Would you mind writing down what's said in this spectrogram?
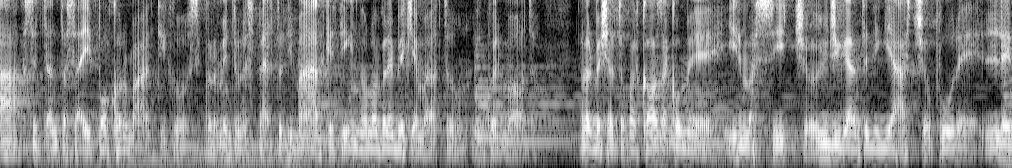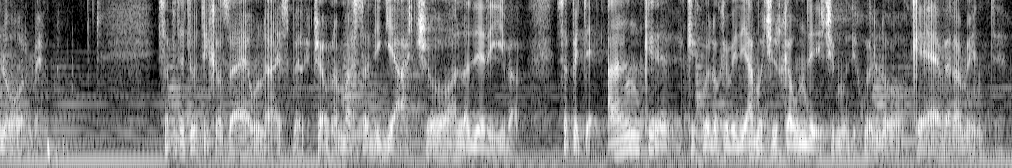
A76, poco romantico, sicuramente un esperto di marketing non lo avrebbe chiamato in quel modo. Avrebbe scelto qualcosa come il massiccio, il gigante di ghiaccio oppure l'enorme. Sapete tutti cos'è un iceberg, cioè una massa di ghiaccio alla deriva. Sapete anche che quello che vediamo è circa un decimo di quello che è veramente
